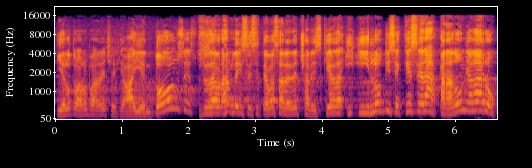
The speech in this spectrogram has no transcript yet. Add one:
y el otro agarró para la derecha. Y dije, ay, entonces. Entonces Abraham le dice, si te vas a la derecha, a la izquierda. Y, y Lot dice, ¿qué será? ¿Para dónde agarro?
